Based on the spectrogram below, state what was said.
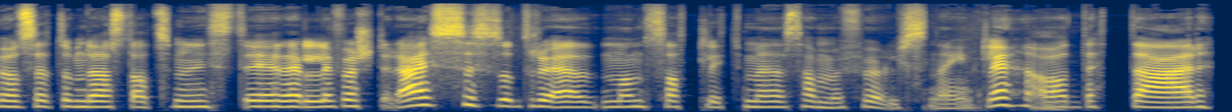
Uansett om du er statsminister eller førstereis, så tror jeg man satt litt med samme følelsen, egentlig, av at dette er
